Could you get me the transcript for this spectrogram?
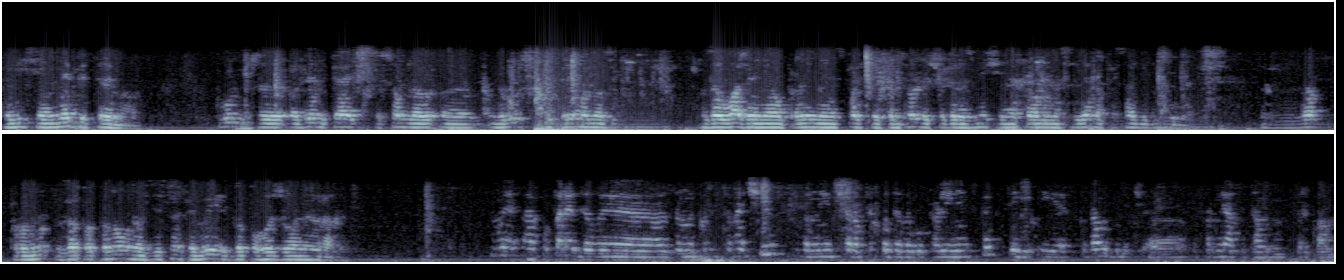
комісія не підтримала. Пункт е, 1.5 стосовно е, РУС підтримано зауваження управління інспекції контролю щодо розміщення правоносія на фасаді будівлі. Запропоновано здійснити виїзд до погоджувальної ради. Ми е, попередили е, землекористувачів, вони вчора приходили в управління інспекції і сказали, будуть е, оформляти там рекламу.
